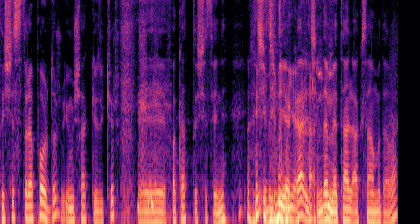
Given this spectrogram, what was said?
dışı strapordur, yumuşak gözükür. E, fakat dışı seni içi İçini beni yakar. yakar. İçinde metal aksamı da var.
